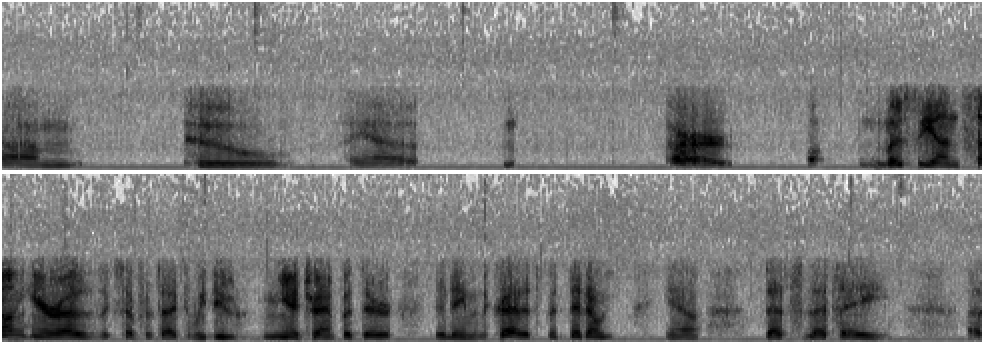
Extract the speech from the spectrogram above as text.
uh, um, who know, are mostly unsung heroes, except for the fact that we do you know try and put their their name in the credits, but they don't. You know, that's that's a a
